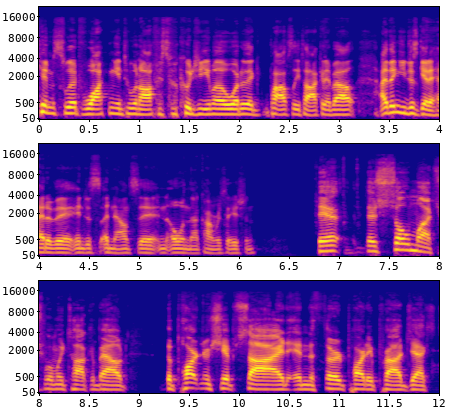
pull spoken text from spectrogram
Kim Swift walking into an office with Kojima. What are they possibly talking about? I think you just get ahead of it and just announce it and own that conversation. there there's so much when we talk about the partnership side and the third party projects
